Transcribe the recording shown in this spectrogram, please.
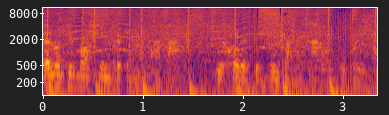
El último siempre que me mata. Hijo de tu puta, me cago en tu prima.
